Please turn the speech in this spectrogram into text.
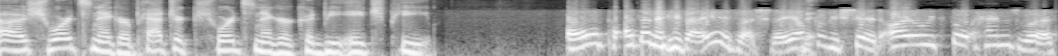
uh, Schwarzenegger, Patrick Schwarzenegger, could be HP. Oh, I don't know who that is actually. I probably should. I always thought Hemsworth.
